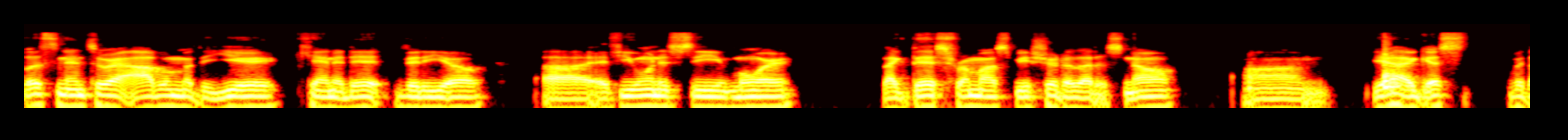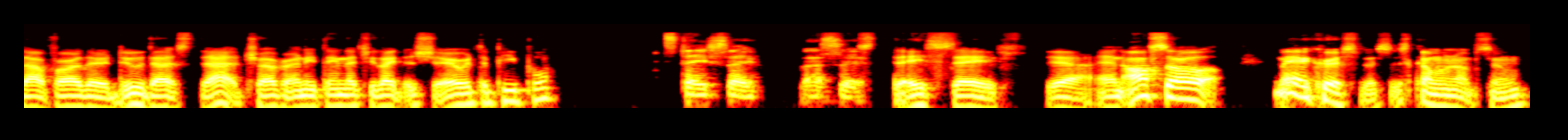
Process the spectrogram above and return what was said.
listening to our album of the year candidate video. Uh if you want to see more like this from us, be sure to let us know. Um yeah, I guess without further ado, that's that. Trevor, anything that you'd like to share with the people? Stay safe. That's it. Stay safe. Yeah. And also, Merry Christmas. It's coming up soon.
